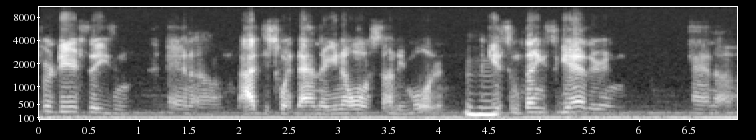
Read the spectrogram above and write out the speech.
for deer season, and um, I just went down there, you know, on a Sunday morning Mhm. to get some things together, and and uh,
